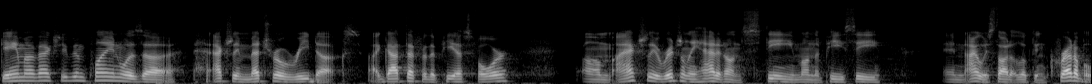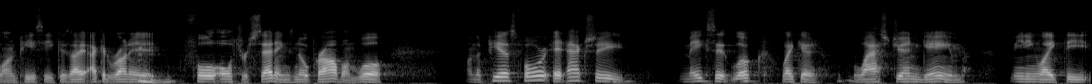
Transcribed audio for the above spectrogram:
game I've actually been playing was uh actually Metro Redux. I got that for the PS4. Um, I actually originally had it on Steam on the PC, and I always thought it looked incredible on PC because I, I could run it Mhm. full ultra settings, no problem. Well, on the PS4, it actually makes it look like a last gen game, meaning like the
